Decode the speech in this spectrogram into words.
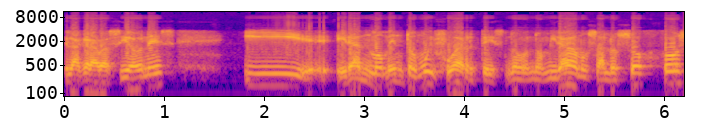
las grabaciones y eh, eran momentos muy fuertes, ¿no? nos mirábamos a los ojos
